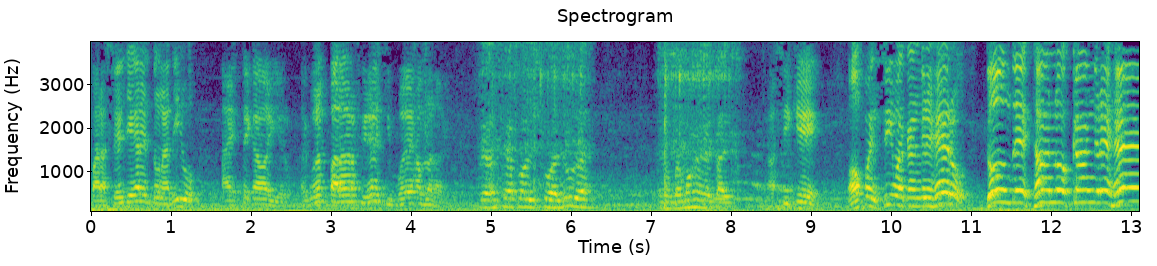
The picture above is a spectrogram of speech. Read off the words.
para hacer llegar el donativo a este caballero. Algunas palabras finales si puedes hablar algo. Gracias por su ayuda. Nos vemos en el país. Así que vamos para encima, cangrejeros. ¿Dónde están los cangrejeros?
